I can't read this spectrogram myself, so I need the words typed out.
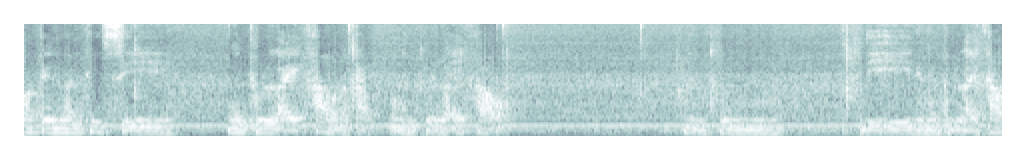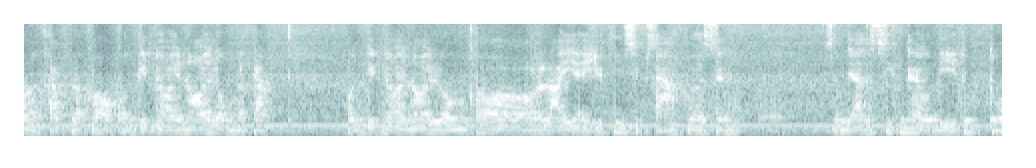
มาเป็นวันที่4เงินทุนไหลเข้านะครับ เงินทุนไหลเข้า เงินทุน DE เนี่ยเงินทุนไหลเข้านะครับ แล้วก็คนติดดอยน้อยลงนะครับ คนติดดอยน้อยลงก็รายใหญ่อยู่ที่13เปอร์เซ็นต์ สัญญาณซิกแนลดีทุกตัว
